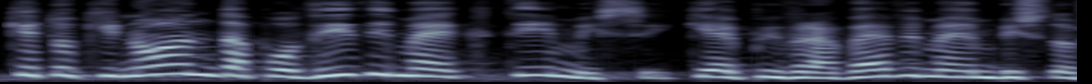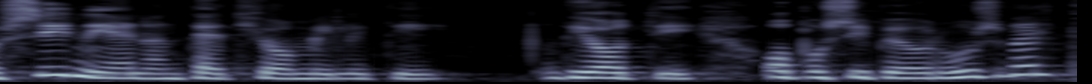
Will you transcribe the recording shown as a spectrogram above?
Και το κοινό ανταποδίδει με εκτίμηση και επιβραβεύει με εμπιστοσύνη έναν τέτοιο ομιλητή. Διότι, όπως είπε ο Ρούσβελτ,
